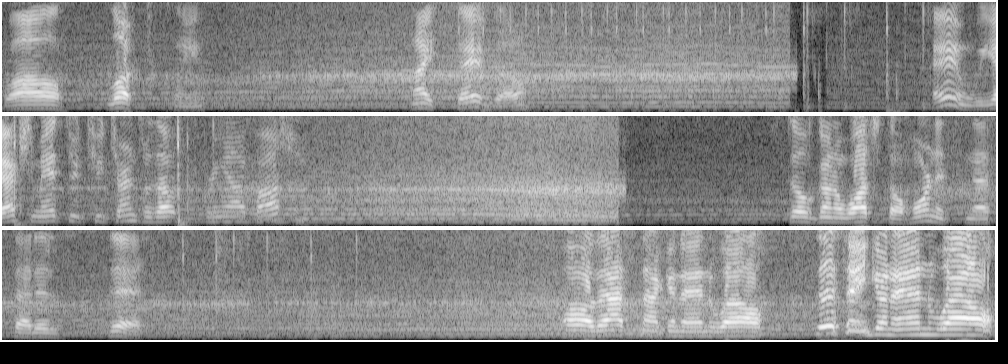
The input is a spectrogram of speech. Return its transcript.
well, looked clean. Nice save, though. Hey, we actually made it through two turns without bringing out caution. Still gonna watch the hornet's nest that is this. Oh, that's not gonna end well. This ain't gonna end well.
